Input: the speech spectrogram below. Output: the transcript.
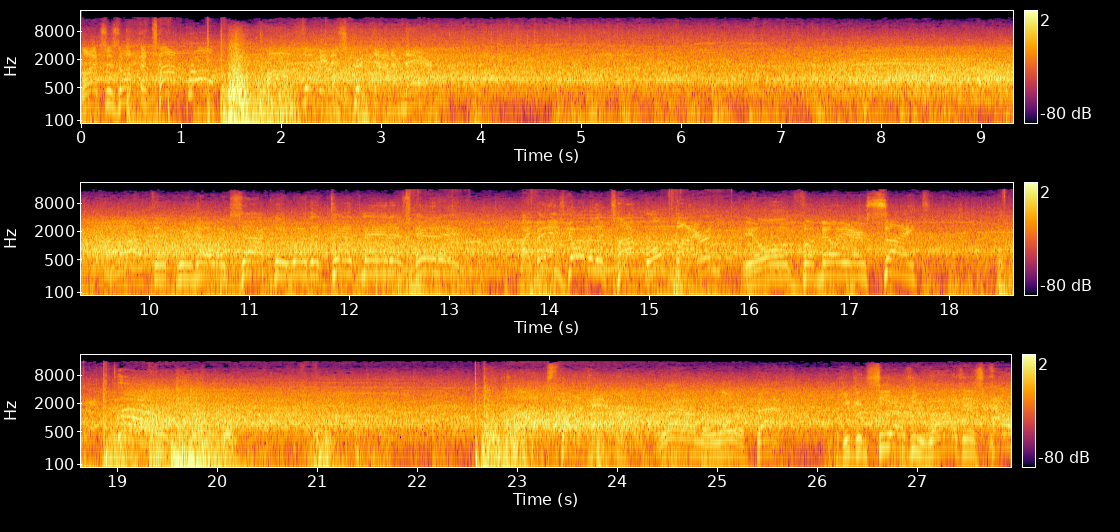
Launches off the top rope. Oh, flipping the script on him there. I think we know exactly where the dead man is headed. I bet he's going to the top rope, Byron. The old familiar sight. Drops the hammer. Right on the lower back. You can see as he rises how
